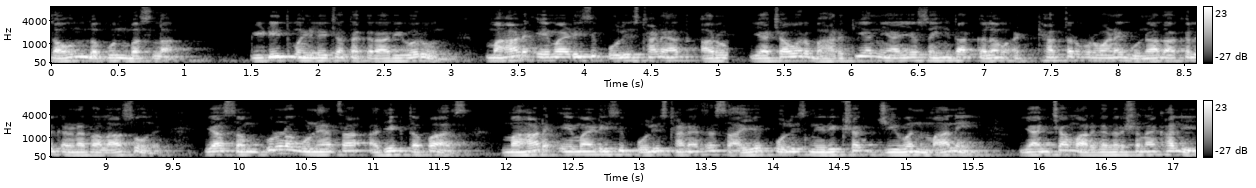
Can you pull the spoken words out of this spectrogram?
जाऊन लपून बसला. पीडित महिलेच्या तक्रारीवरून Mahad M I D C police ठाण्यात आरोप याच्यावर भारतीय न्यायसंहिता कलम अठ्ठ्याहत्तर प्रमाणे गुन्हा दाखल करण्यात आला असून या संपूर्ण गुन्ह्याचा अधिक तपास Mahad M I D C police ठाण्याचे सहाय्यक पोलीस निरीक्षक जीवन माने यांच्या मार्गदर्शनाखाली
